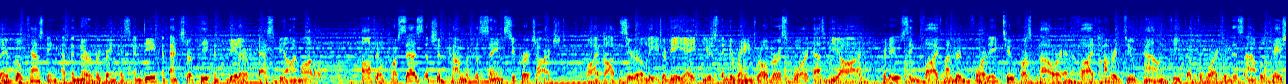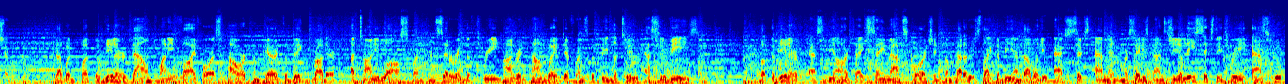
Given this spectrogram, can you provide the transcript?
April testing at the Nürburgring is indeed an extra piquant Velar SVR model. Autocar says it should come with the same supercharged 5.0-liter V8 used in the Range Rover Sport SVR, producing 542 horsepower and 502 pound-feet of torque in this application. That would put the Velar down 25 horsepower compared to Big Brother, a tiny loss when considering the 300-pound weight difference between the two SUVs. But the Velar SVR takes same at-scorching competitors like the BMW X6M and Mercedes-Benz GLE 63S Coupe.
